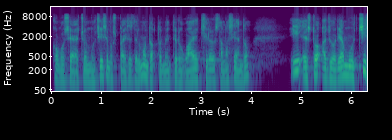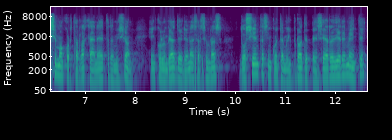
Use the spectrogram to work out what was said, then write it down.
como se ha hecho en muchísimos países del mundo. Actualmente Uruguay y Chile lo están haciendo. Y esto ayudaría muchísimo a cortar la cadena de transmisión. En Colombia deberían hacerse unas 250 mil pruebas de PCR diariamente,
